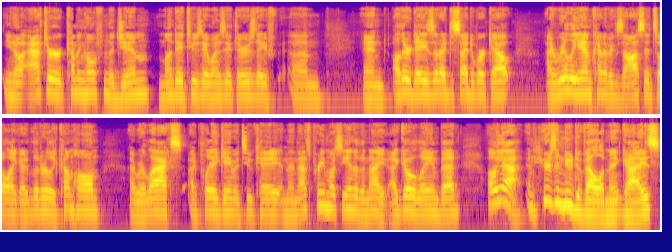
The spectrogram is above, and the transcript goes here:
you know, after coming home from the gym Monday, Tuesday, Wednesday, Thursday, um, and other days that I decide to work out, I really am kind of exhausted. So like, I literally come home, I relax, I play a game of 2K, and then that's pretty much the end of the night. I go lay in bed. Oh yeah, and here's a new development, guys.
